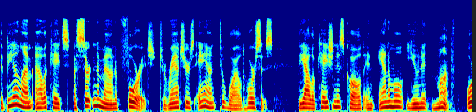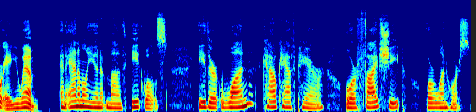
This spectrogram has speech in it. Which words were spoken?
The BLM allocates a certain amount of forage to ranchers and to wild horses. The allocation is called an Animal Unit Month, or AUM an animal unit month equals either one cow calf pair or five sheep or one horse.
